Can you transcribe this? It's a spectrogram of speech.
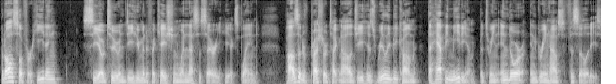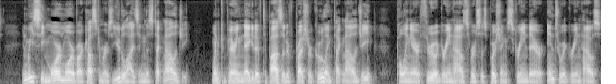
but also for heating, CO2 and dehumidification when necessary, he explained. Positive pressure technology has really become the happy medium between indoor and greenhouse facilities, and we see more and more of our customers utilizing this technology. When comparing negative to positive pressure cooling technology, pulling air through a greenhouse versus pushing screened air into a greenhouse,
